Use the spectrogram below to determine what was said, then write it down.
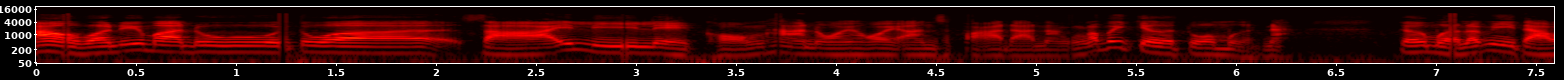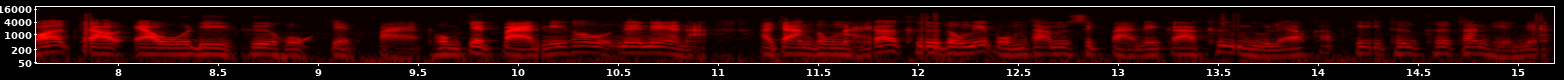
อ้าววันนี้มาดูตัวสายรีเลทของฮานอยฮอยอันสปาดานัง แล้วไม่เจอตัวเหมือนนะ เจอเหมือนแล้วมีแต่ว่าจะเอา LD คือ 678 678 นี้เขาแน่ๆนะอาจารย์ตรงไหนก็คือตรงนี้ผมทำ18นาฬิกาครึ่งอยู่แล้วครับ ที่ที่ท่านเห็นเนี่ย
